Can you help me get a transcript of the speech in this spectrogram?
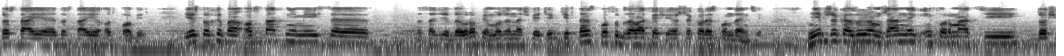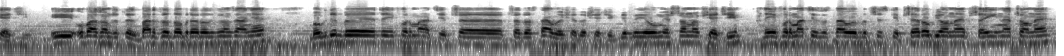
dostaje, dostaje odpowiedź. Jest to chyba ostatnie miejsce w zasadzie w Europie, może na świecie, gdzie w ten sposób załatwia się jeszcze korespondencję. Nie przekazują żadnych informacji do sieci. I uważam, że to jest bardzo dobre rozwiązanie, bo gdyby te informacje prze, przedostały się do sieci, gdyby je umieszczono w sieci, te informacje zostałyby wszystkie przerobione, przeinaczone,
